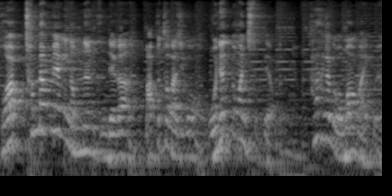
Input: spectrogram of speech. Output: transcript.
도합 천만 명이 넘는 군대가 맞붙어가지고 5년 동안 지속되었거든요. 사상자도 어마어마했고요.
